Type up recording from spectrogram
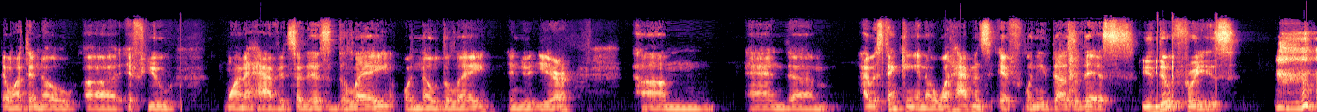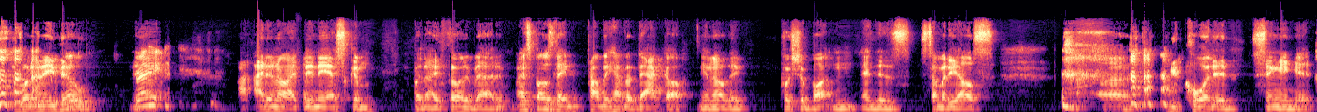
They want to know uh, if you want to have it so there's a delay or no delay in your ear. Um, and um, I was thinking, you know, what happens if when he does this, you do freeze? what do they do? You know, Right. I, I don't know. I didn't ask him, but I thought about it. I suppose they probably have a backup. You know, they push a button and there's somebody else uh, recorded singing it.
